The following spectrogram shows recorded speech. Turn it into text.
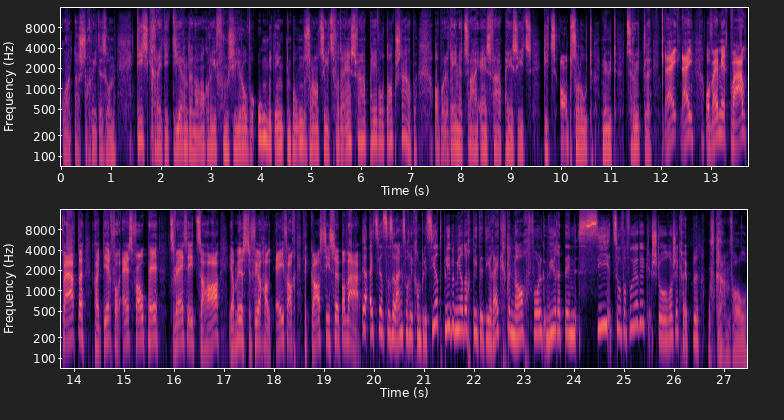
Gut, das ist doch wieder so ein diskreditierender Angriff vom Giro, der unbedingt den Bundesratssitz der SVP abstauben will. Aber an diesen zwei SVP-Sitz gibt es absolut nichts zu rütteln. Nein, nein. Und wenn wir gewählt werden, könnt ihr von SVP zwei Sitze haben. Ihr müsst dafür halt einfach den Gassis übernehmen. Ja, jetzt wird es also langsam ein bisschen kompliziert. Bleiben wir doch bei der direkten Nachfolge. Würden denn Sie zur Verfügung stehen, Roger Köppel? Auf keinen Fall.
